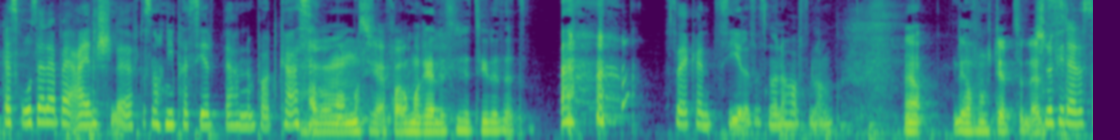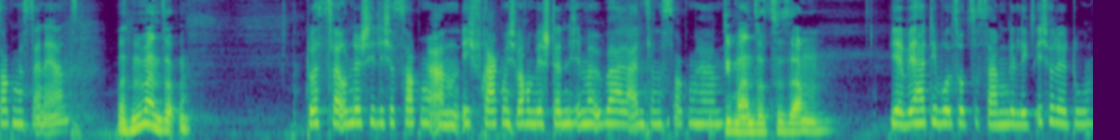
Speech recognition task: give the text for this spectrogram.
dass Rosa dabei einschläft. Das ist noch nie passiert während dem Podcast. aber man muss sich einfach auch mal realistische Ziele setzen. Das ist ja kein Ziel, das ist nur eine Hoffnung. Ja, die Hoffnung stirbt zuletzt. Schnüffi, deine Socken ist dein Ernst? Was mit meinen Socken? Du hast zwei unterschiedliche Socken an. Ich frage mich, warum wir ständig immer überall einzelne Socken haben. Die waren so zusammen. Ja, wer hat die wohl so zusammengelegt? Ich oder du?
